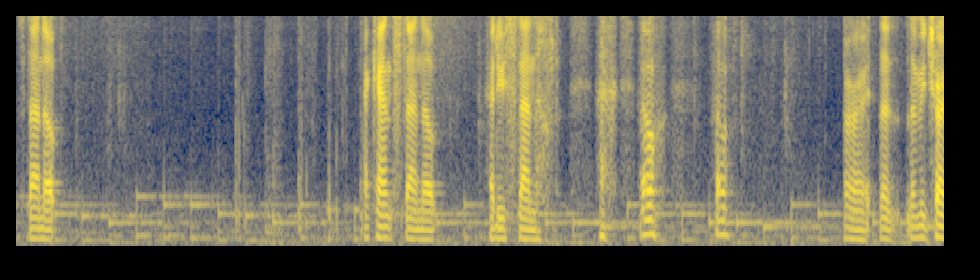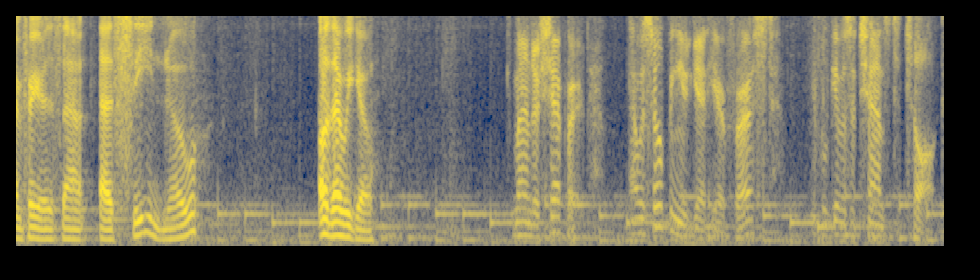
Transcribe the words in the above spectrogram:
Stand up. I can't stand up. How do you stand up? oh, oh. Alright, let, let me try and figure this out. Uh, C? No? Oh, there we go. Commander Shepard, I was hoping you'd get here first. It will give us a chance to talk.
